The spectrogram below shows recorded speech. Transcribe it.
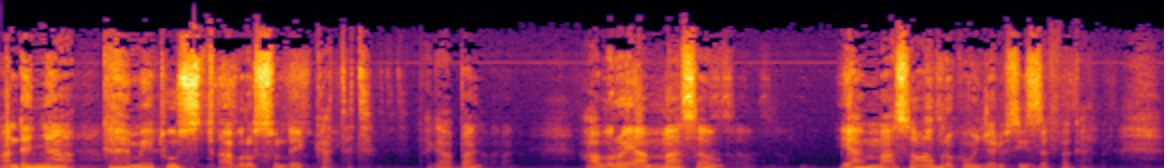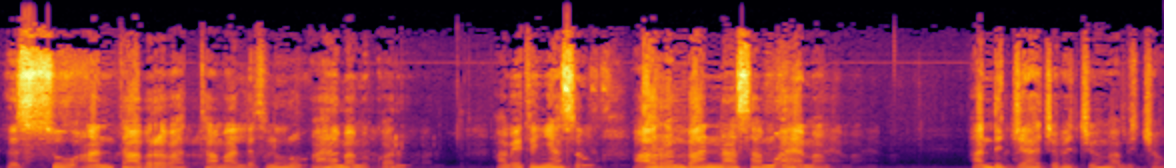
አንደኛ ከህሜት ውስጥ አብሮ እሱ እንዳይካተት። ተጋባን አብሮ ያማ ሰው ያማ ሰው አብሮ ከወንጀል ውስጥ ይዘፈቃል እሱ አንተ አብረባታ ማለት ኑሮ አያማም እኮ አይደል? አሜተኛ ሰው አብረን ባናሳማው አያማም። አንድ እጅ አያጨበጭብማ ብቻው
